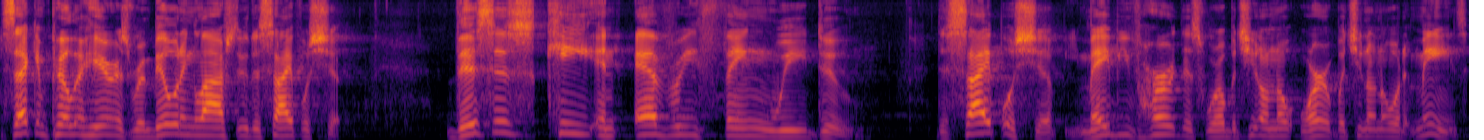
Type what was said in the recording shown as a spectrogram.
The second pillar here is rebuilding lives through discipleship. This is key in everything we do. Discipleship, maybe you've heard this word, but you don't know word, but you don't know what it means.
